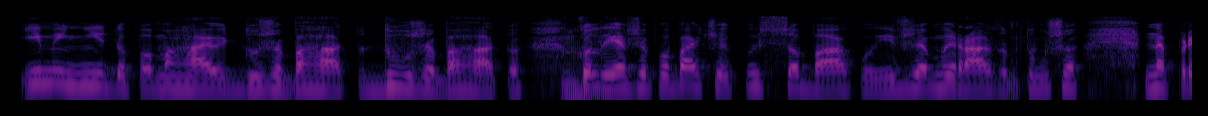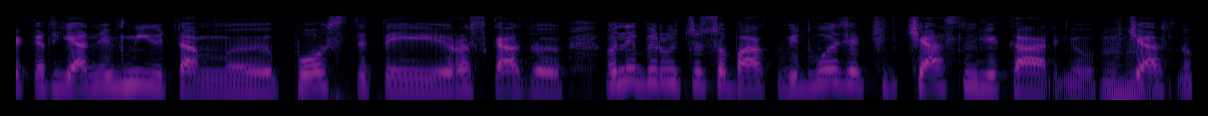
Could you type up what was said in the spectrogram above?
і мені допомагають дуже багато, дуже багато. Коли я вже побачу якусь собаку, і вже ми разом. Тому що, наприклад, я не вмію там е, постити і розказую. Вони беруть цю собаку, відвозять в частну лікарню, Мгм. в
